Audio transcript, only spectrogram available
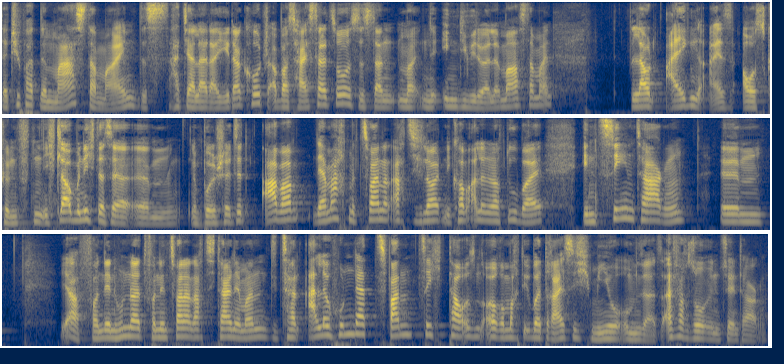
der Typ hat eine Mastermind, das hat ja leider jeder Coach, aber es heißt halt so, es ist dann immer eine individuelle Mastermind laut Eigenauskünften. Ich glaube nicht, dass er ähm, bullshittet, aber der macht mit 280 Leuten, die kommen alle nach Dubai, in 10 Tagen ähm, ja, von den 100, von den 280 Teilnehmern, die zahlen alle 120.000 Euro, macht über 30 Mio Umsatz. Einfach so in 10 Tagen.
